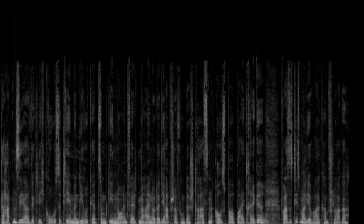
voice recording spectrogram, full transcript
da hatten sie ja wirklich große Themen. Die Rückkehr zum G9 fällt mir ein oder die Abschaffung der Straßenausbaubeiträge. Oh. Was ist diesmal Ihr Wahlkampfschlager?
